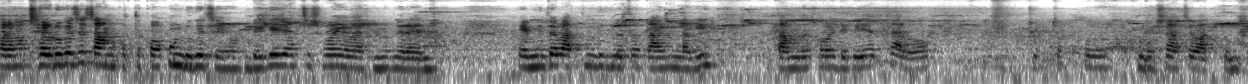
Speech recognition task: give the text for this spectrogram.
আর আমার ছেড়ে ঢুকেছে, চান করতে। কখন ঢুকেছে? ডেকে যাচ্ছে সবাই এখনও বেরোয় না। এমনিতে বাথরুম ঢুকলে তো টাইম লাগে তা আমাদের সবাই ডেকে যাচ্ছে, আর চুপচাপ করে বসে আছে বাথরুমে।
